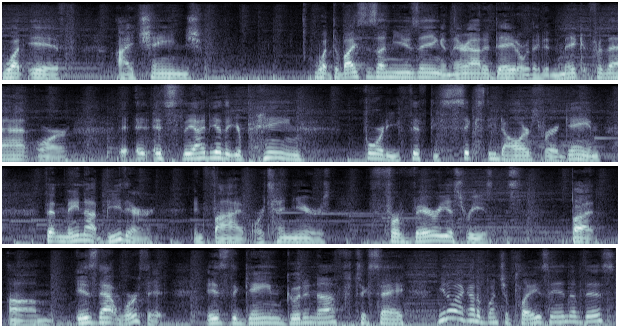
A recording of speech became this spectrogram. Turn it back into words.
What if I change what devices I'm using and they're out of date or they didn't make it for that? Or it, it's the idea that you're paying 40, 50, 60 dollars for a game that may not be there in five or 10 years for various reasons. But um, is that worth it? Is the game good enough to say, you know, I got a bunch of plays in of this,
